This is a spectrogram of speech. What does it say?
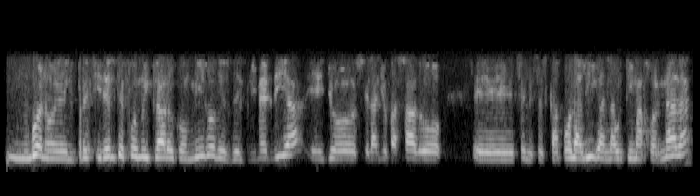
Mm, bueno, el presidente fue muy claro conmigo desde el primer día. Ellos el año pasado eh, se les escapó la liga en la última jornada,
